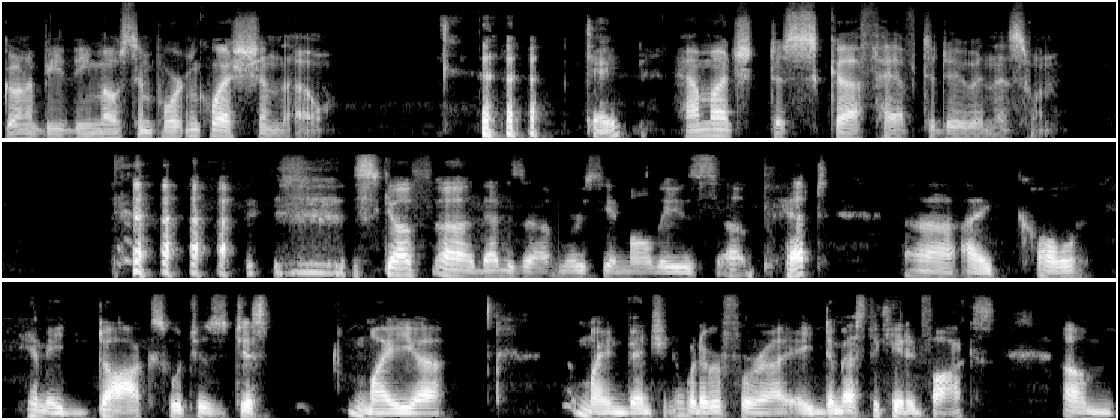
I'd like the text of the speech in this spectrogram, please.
going to be the most important question, though. okay. How much does Scuff have to do in this one? Scuff, uh, that is uh, Mercy and Molly's uh, pet. Uh, I call him a dox, which is just my uh, my invention or whatever for uh, a domesticated fox. Um,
